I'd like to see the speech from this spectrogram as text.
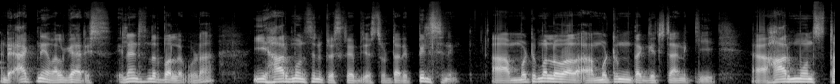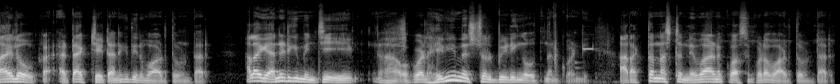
అంటే యాక్నే వల్గారిస్ ఇలాంటి సందర్భాల్లో కూడా ఈ హార్మోన్స్ని ప్రిస్క్రైబ్ చేస్తుంటారు పిల్స్ని. ఆ మొటిమల ఆ మొటిమను తగ్గించడానికి హార్మోన్ స్థాయిలో అటాక్ చేయడానికి దీన్ని వాడుతూ ఉంటారు. అలాగే అన్నిటికీ మించి ఒకవేళ హెవీ మెన్స్ట్రల్ బ్లీడింగ్ అవుతుంది అనుకోండి ఆ రక్త నష్ట నివారణ కోసం కూడా వాడుతూ ఉంటారు.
